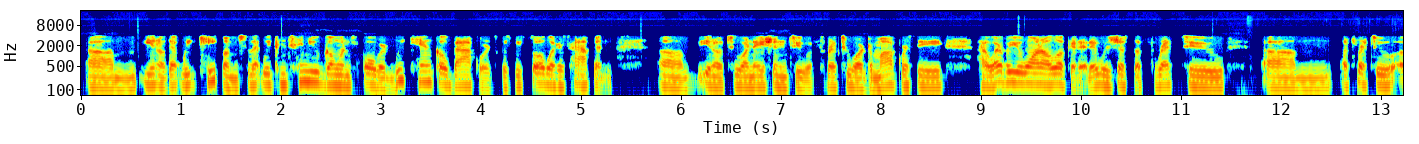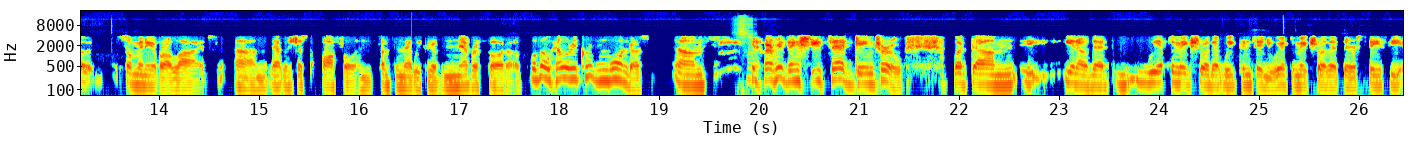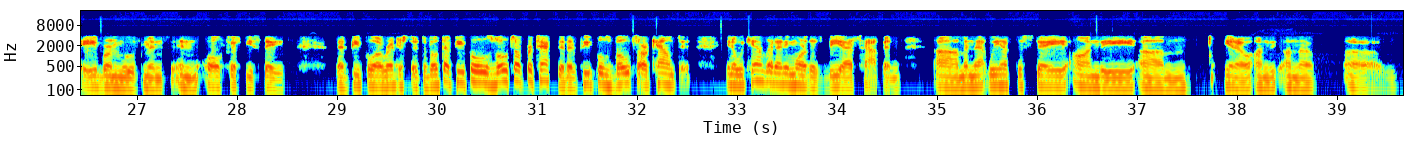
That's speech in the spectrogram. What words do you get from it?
um, you know, that we keep them so that we continue going forward. We can't go backwards because we saw what has happened, um, you know, to our nation, to a threat to our democracy, however you want to look at it. It was just a threat to um, a threat to uh, so many of our lives. Um, that was just awful and something that we could have never thought of. Although Hillary Clinton warned us, um, you know, everything she said came true. But um, you know that we have to make sure that we continue. We have to make sure that there are Stacey Abrams movements in all 50 states. That people are registered to vote. That people's votes are protected. That people's votes are counted. You know, we can't let any more of this BS happen. Um, and that we have to stay on the, um, you know, on the on the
